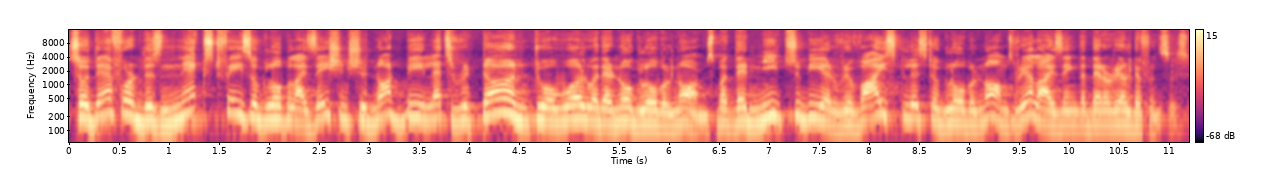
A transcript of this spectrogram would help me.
So, therefore, this next phase of globalization should not be let's return to a world where there are no global norms, but there needs to be a revised list of global norms, realizing that there are real differences.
